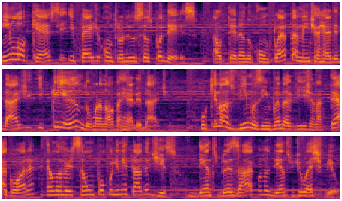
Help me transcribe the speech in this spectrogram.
enlouquece e perde o controle dos seus poderes, alterando completamente a realidade e criando uma nova realidade. O que nós vimos em WandaVision até agora é uma versão um pouco limitada disso, dentro do hexágono, dentro de Westview.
